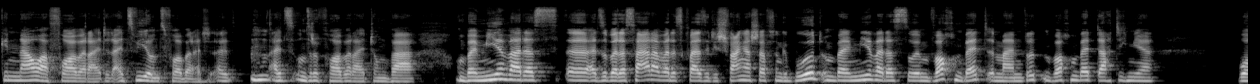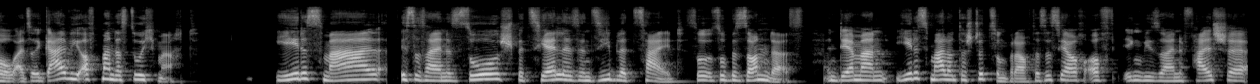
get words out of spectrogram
genauer vorbereitet, als wir uns vorbereitet, als, als unsere Vorbereitung war. Und bei mir war das, äh, also bei der Sarah war das quasi die Schwangerschaft und Geburt und bei mir war das so im Wochenbett, in meinem dritten Wochenbett, dachte ich mir, wow, also egal wie oft man das durchmacht, jedes Mal ist es eine so spezielle, sensible Zeit, so, so besonders, in der man jedes Mal Unterstützung braucht. Das ist ja auch oft irgendwie so eine falsche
